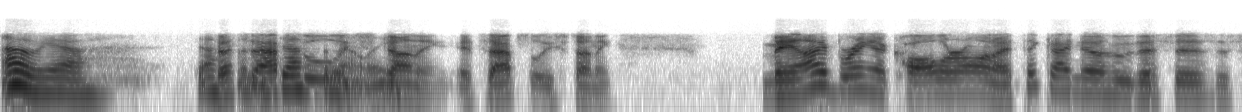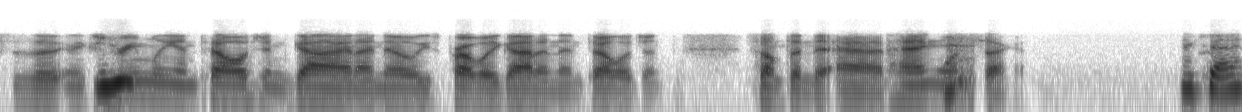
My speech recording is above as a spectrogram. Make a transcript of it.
Oh yeah, Definitely. That's absolutely definitely. stunning. It's absolutely stunning. May I bring a caller on? I think I know who this is. This is an Mm-hmm. extremely intelligent guy, and I know he's probably got an intelligent something to add. Hang one second. Okay.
